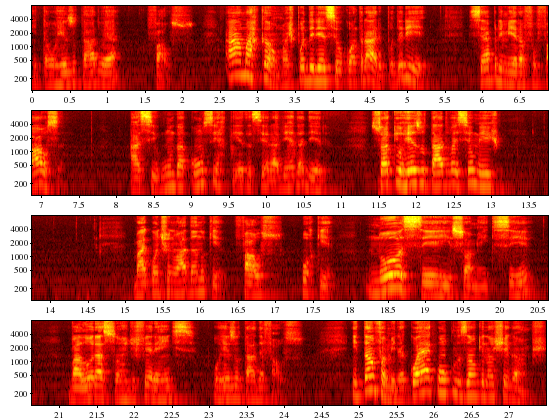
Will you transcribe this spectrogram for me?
Então, o resultado é falso. Ah, Marcão, mas poderia ser o contrário? Poderia. Se a primeira for falsa, a segunda com certeza será verdadeira. Só que o resultado vai ser o mesmo vai continuar dando o quê? Falso. Por quê? No C e somente C, valorações diferentes, o resultado é falso. Então, família, qual é a conclusão que nós chegamos?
